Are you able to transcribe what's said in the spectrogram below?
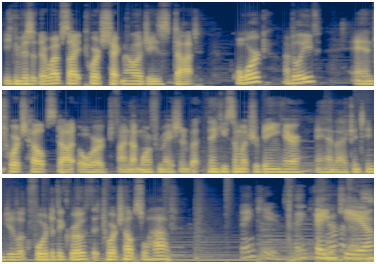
you can visit their website, torchtechnologies.org, I believe and torchhelps.org to find out more information. But thank you so much for being here, and I continue to look forward to the growth that Torch Helps will have. Thank you. Thank you. Thank you.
